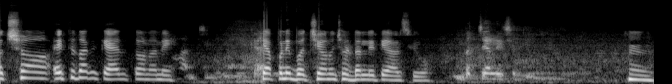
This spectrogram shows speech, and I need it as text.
ਅੱਛਾ ਇੱਥੇ ਤੱਕ ਕਹਿ ਦਿੱਤਾ ਉਹਨਾਂ ਨੇ ਹਾਂਜੀ ਉਹਨਾਂ ਨੇ ਕਿ ਕਿਹਾ ਆਪਣੇ ਬੱਚਿਆਂ ਨੂੰ ਛੱਡਣ ਲਈ ਤਿਆਰ ਸੀ ਉਹ। ਬੱਚਿਆਂ ਲਈ ਛੱਡੀ। ਹੂੰ।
